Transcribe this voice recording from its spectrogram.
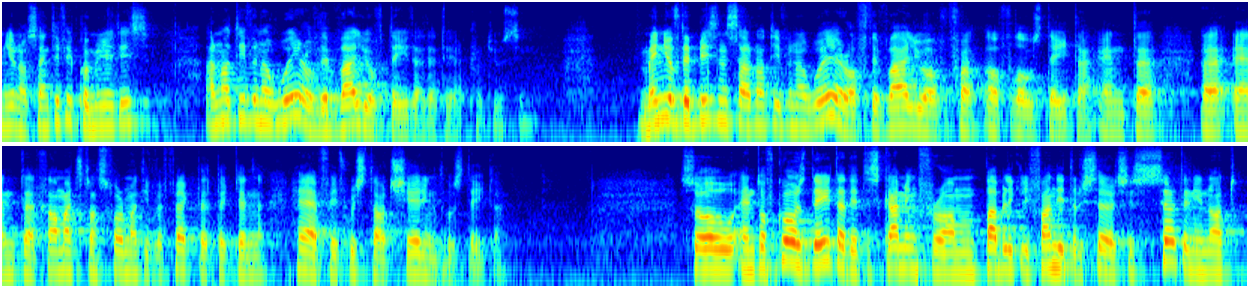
you know, scientific communities are not even aware of the value of data that they are producing. Many of the business are not even aware of the value of, uh, of those data and, uh, uh, and how much transformative effect that they can have if we start sharing those data. So, and of course, data that is coming from publicly funded research is certainly not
